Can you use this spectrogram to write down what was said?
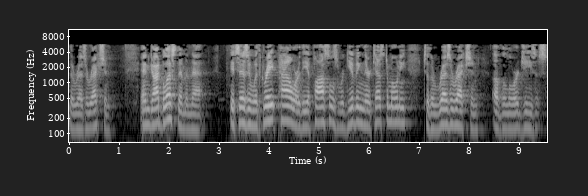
the resurrection. And God blessed them in that. It says, and with great power the apostles were giving their testimony to the resurrection of the Lord Jesus.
